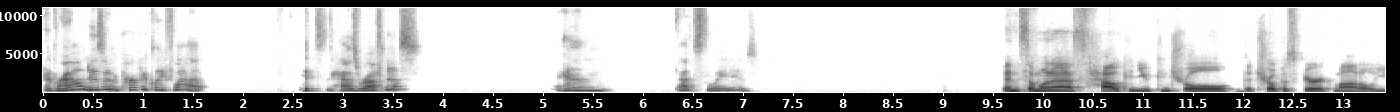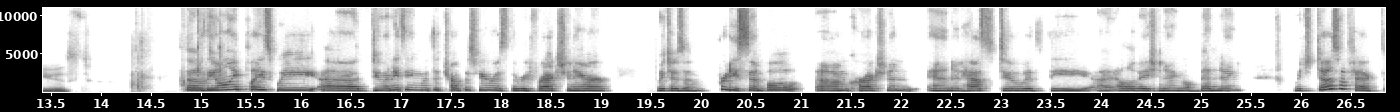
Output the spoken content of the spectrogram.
the ground isn't perfectly flat. It has roughness, and that's the way it is. Then someone asks, how can you control the tropospheric model used? So the only place we uh, do anything with the troposphere is the refraction error, which is a pretty simple um, correction, and it has to do with the uh, elevation angle bending which does affect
